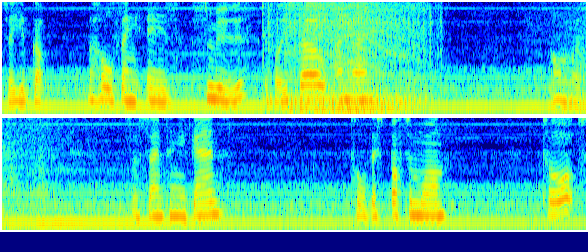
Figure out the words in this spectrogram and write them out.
so you've got the whole thing is smooth before you sew and then onwards. So same thing again. Pull this bottom one. Taut,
